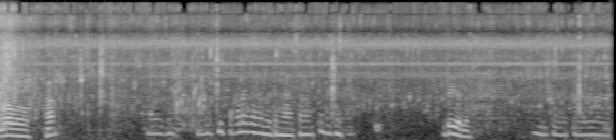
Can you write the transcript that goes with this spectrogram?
हो हो. हां पकडा कसा भेटेल का कुठे गेलं? ताजवाला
